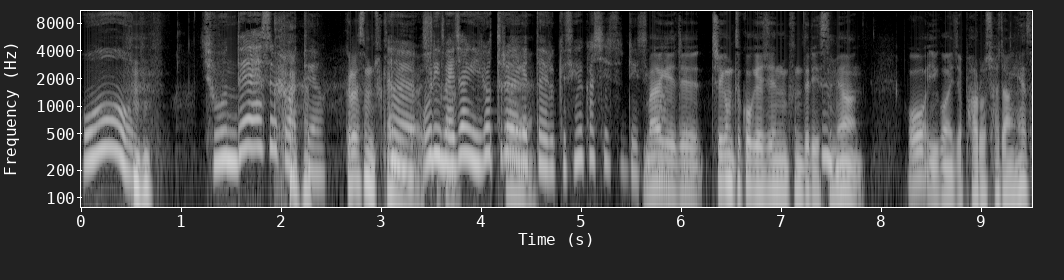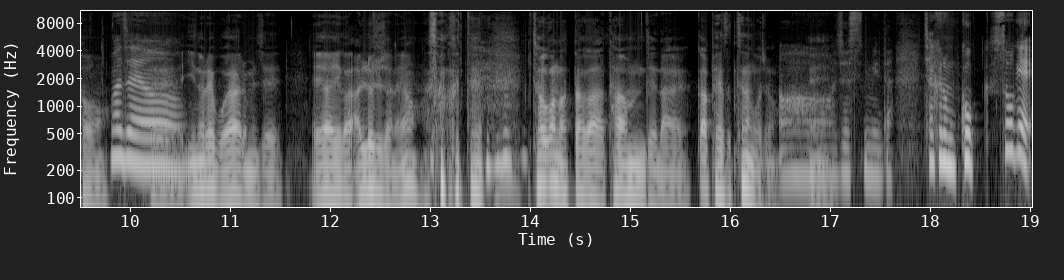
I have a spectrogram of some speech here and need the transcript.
오 좋은데 했을 것 같아요. 그랬으면 좋겠네요. 네, 우리 매장에 이거 틀어야겠다 네. 이렇게 생각하실 수도 있을 만약에. 이제 지금 듣고 계신 분들이 있으면 음. 어 이거 이제 바로 저장해서 맞아요. 네, 이 노래 뭐야? 이러면 이제 AI가 알려주잖아요. 그래서 그때 적어놨다가 다음 이제 날 카페에서 트는 거죠. 아, 네. 좋습니다. 자, 그럼 곡 소개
